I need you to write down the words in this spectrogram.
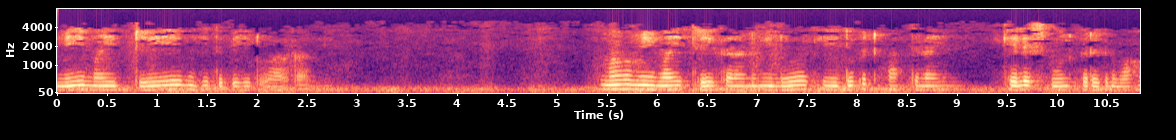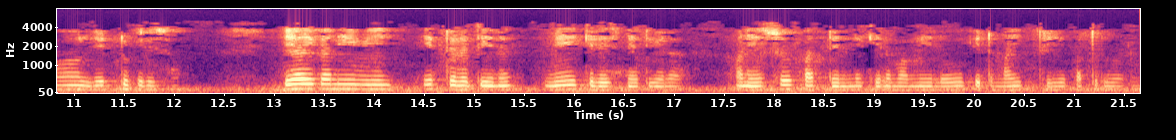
මේ මෛත්‍රේම හිත පිහිටවාගන්න මම මේ මෛත්‍රී කරන්න මේ ලෝකයේ දුකට පත්වලයි කෙලෙස් මුල් කරගෙන මහා ලෙට්ටු පිරිසා එයයි ගනීමේ හිත්වල තියෙන මේ කෙලෙස් නැති වෙලා අනේ සුවපත්වෙන්න කියලම මේ ලෝකෙට මෛත්‍රිය පතුරුවන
